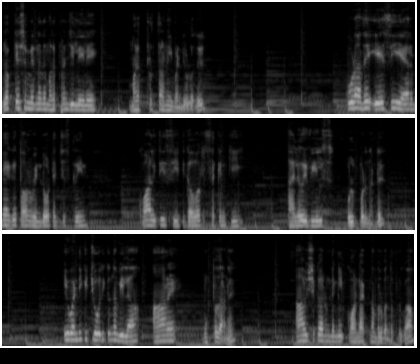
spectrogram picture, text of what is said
ലൊക്കേഷൻ വരുന്നത് മലപ്പുറം ജില്ലയിലെ മലപ്പുറത്താണ് ഈ വണ്ടി ഉള്ളത് കൂടാതെ A C air bag power window touch screen quality seat cover second key alloy wheels ഉൾപ്പെടുന്നുണ്ട്. ഈ വണ്ടിക്ക് ചോദിക്കുന്ന വില ആറ് മുപ്പതാണ്. ആവശ്യക്കാരുണ്ടെങ്കിൽ കോൺടാക്ട് നമ്പർ ബന്ധപ്പെടുക.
